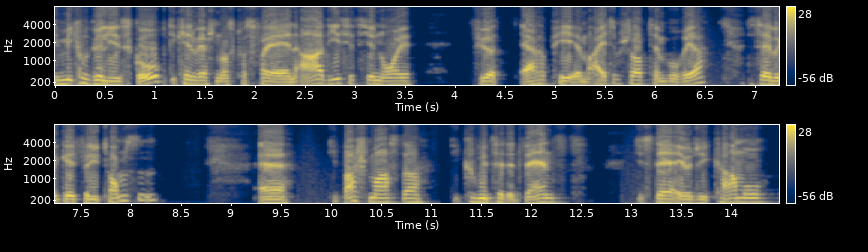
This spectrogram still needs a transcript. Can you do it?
die Microgrill Scope, die kennen wir ja schon aus Crossfire NA, die ist jetzt hier neu für RP im Item Shop temporär. Dasselbe gilt für die Thompson, äh, die Bushmaster, die QBZ Advanced, die Stair AOG Camo.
